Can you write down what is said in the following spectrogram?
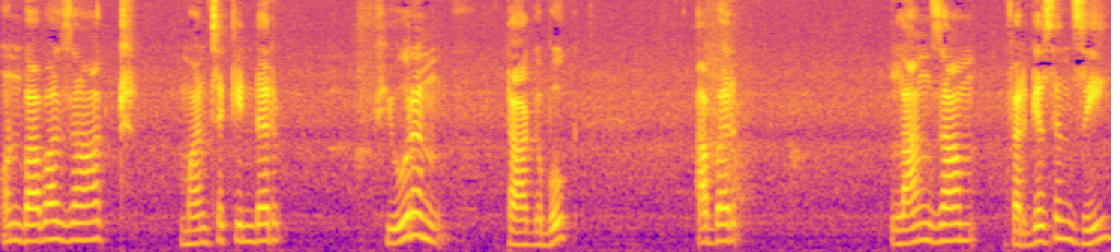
Und Baba sagt, manche Kinder führen Tagebuch, aber langsam vergessen sie,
